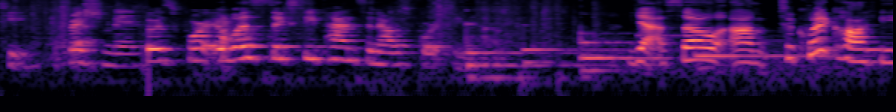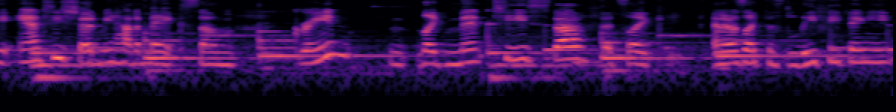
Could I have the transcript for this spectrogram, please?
tea. Fresh mint. It was four. It was sixty pence, and now it's fourteen pence. Yeah. So um, to quit coffee, Auntie showed me how to make some green, like mint tea stuff. It's like, and it was like this leafy thingy.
